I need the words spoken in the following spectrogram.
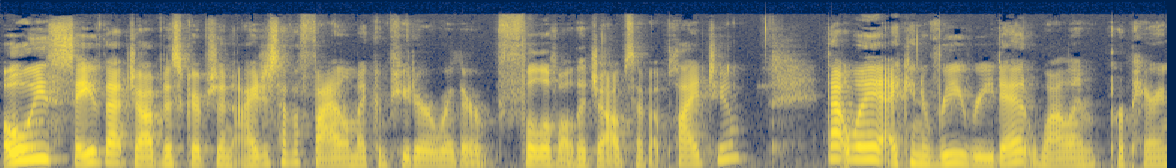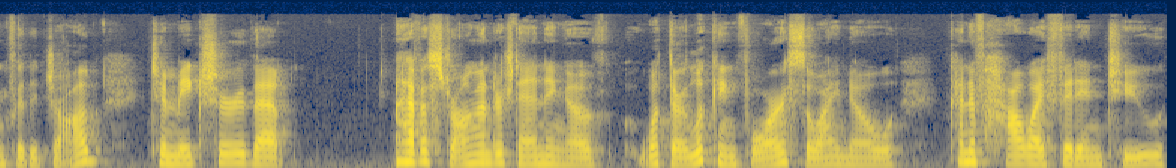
always save that job description. I just have a file on my computer where they're full of all the jobs I've applied to. That way I can reread it while I'm preparing for the job to make sure that I have a strong understanding of what they're looking for so I know kind of how I fit into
